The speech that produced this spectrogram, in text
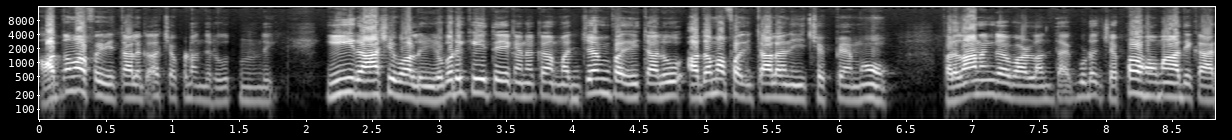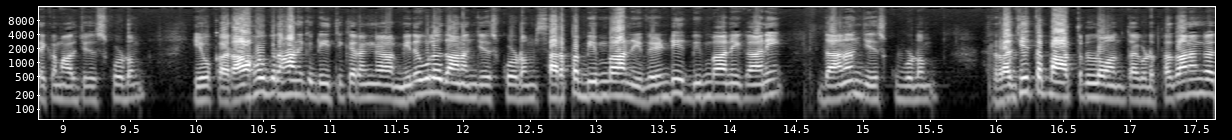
అధమ ఫలితాలుగా చెప్పడం జరుగుతుంది. ఈ రాశి వాళ్ళు ఎవరికైతే కనుక మద్యం ఫలితాలు అధమ ఫలితాలని చెప్పామో ప్రధానంగా వాళ్ళంతా కూడా జప హోమాది కార్యక్రమాలు చేసుకోవడం ఈ యొక్క రాహుగ్రహానికి ప్రీతికరంగా మినువులు దానం చేసుకోవడం సర్పబింబాన్ని వెండి బింబాన్ని కానీ దానం చేసుకోవడం రజిత పాత్రలో అంతా కూడా ప్రధానంగా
